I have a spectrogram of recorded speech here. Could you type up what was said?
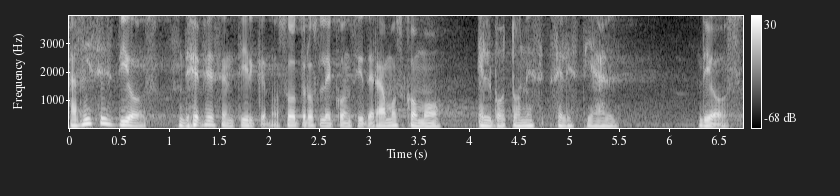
A veces Dios debe sentir que nosotros le consideramos como el botones celestial. Dios,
